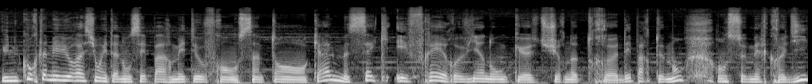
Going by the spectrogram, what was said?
Une courte amélioration est annoncée par Météo France. Un temps calme, sec et frais revient donc euh, sur notre département en ce mercredi.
